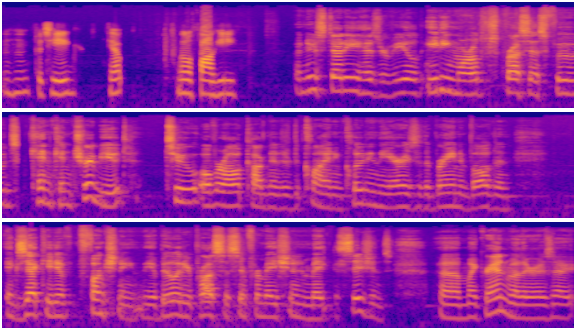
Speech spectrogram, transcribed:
Mm-hmm. Fatigue. Yep. A little foggy. A new study has revealed eating more ultra processed foods can contribute to overall cognitive decline, including the areas of the brain involved in executive functioning, the ability to process information and make decisions. Uh, my grandmother, as I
